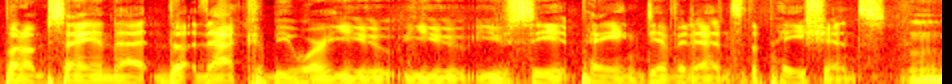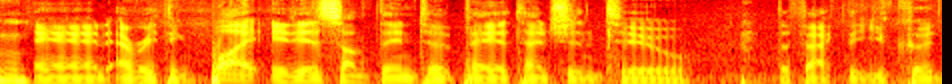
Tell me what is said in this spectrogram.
but I'm saying that th- that could be where you you you see it paying dividends, the patience mm-hmm. and everything. But it is something to pay attention to. The fact that you could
